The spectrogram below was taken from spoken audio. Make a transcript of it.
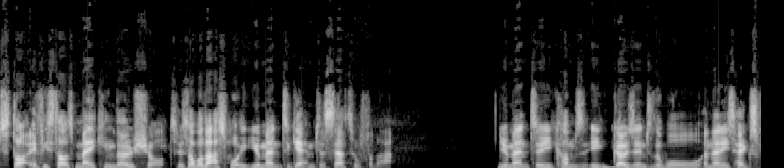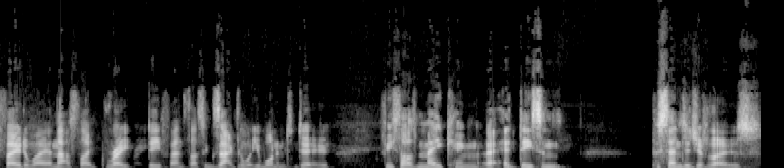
start if he starts making those shots, it's like well that's what you're meant to get him to settle for that. You're meant to he comes he goes into the wall and then he takes a fade away and that's like great defense. That's exactly what you want him to do. If he starts making a, a decent percentage of those,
